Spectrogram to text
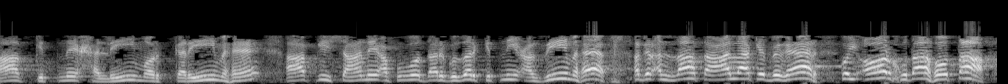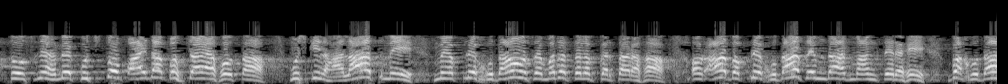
آپ کتنے حلیم اور کریم ہیں، آپ کی شان افو درگزر کتنی عظیم ہے۔ اگر اللہ تعالی کے بغیر کوئی اور خدا ہوتا تو اس نے ہمیں کچھ تو فائدہ پہنچایا ہوتا۔ مشکل حالات میں میں اپنے خداؤں سے مدد طلب کرتا رہا اور آپ اپنے خدا سے امداد مانگتے رہے۔ بخدا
